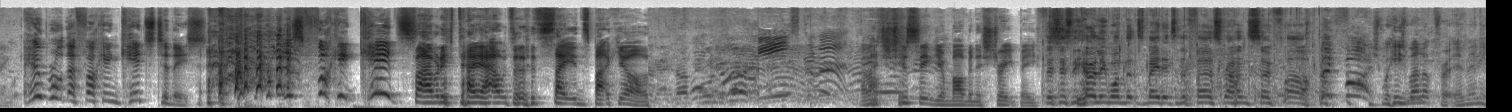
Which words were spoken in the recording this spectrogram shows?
think. Who brought their fucking kids to this? it's fucking kids! Family day out to Satan's backyard. Imagine just seeing your mum in a street beef. This is the only one that's made it to the first round so far. Well, he's well up for it, isn't he?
